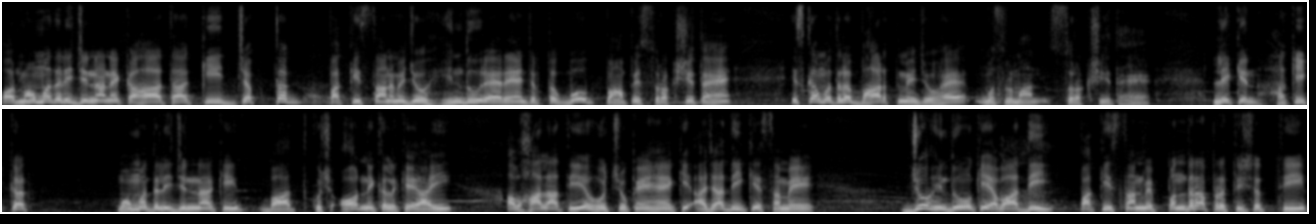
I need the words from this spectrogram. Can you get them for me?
और मोहम्मद अली जिन्ना ने कहा था कि जब तक पाकिस्तान में जो हिंदू रह रहे हैं, जब तक वो वहाँ पे सुरक्षित हैं, इसका मतलब भारत में जो है मुसलमान सुरक्षित हैं। लेकिन हकीकत, मोहम्मद अली जिन्ना की बात कुछ और निकल के आई। अब हालात ये हो चुके हैं कि आज़ादी के समय जो हिंदुओं की आबादी पाकिस्तान में 15 प्रतिशत थी,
